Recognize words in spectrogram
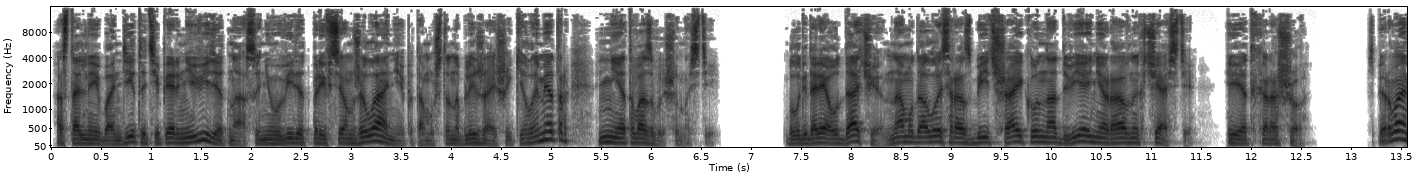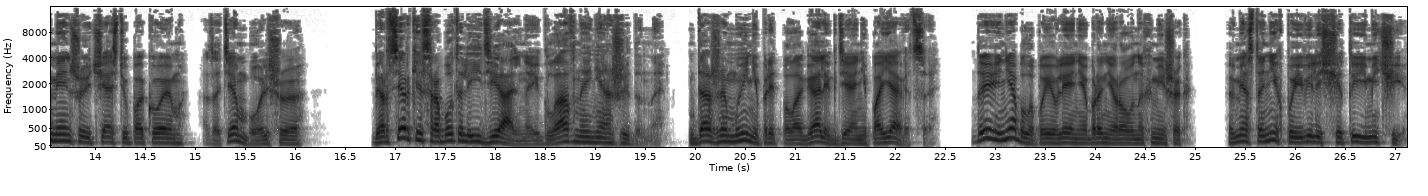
Остальные бандиты теперь не видят нас и не увидят при всем желании, потому что на ближайший километр нет возвышенностей. Благодаря удаче нам удалось разбить шайку на две неравных части, и это хорошо. Сперва меньшую часть упокоим, а затем большую. Берсерки сработали идеально и, главное, неожиданно. Даже мы не предполагали, где они появятся. Да и не было появления бронированных мишек. Вместо них появились щиты и мечи.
